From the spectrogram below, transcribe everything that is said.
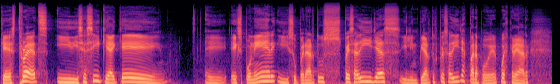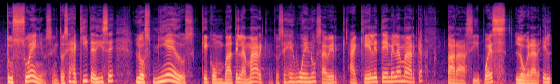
que es Threads, y dice así que hay que eh, exponer y superar tus pesadillas y limpiar tus pesadillas para poder pues crear tus sueños. Entonces aquí te dice los miedos que combate la marca. Entonces es bueno saber a qué le teme la marca para así pues lograr el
